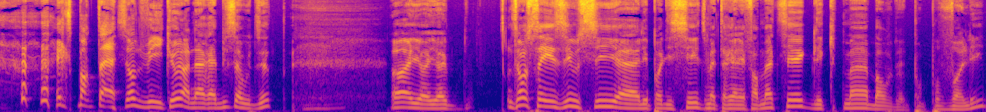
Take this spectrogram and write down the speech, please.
exportation de véhicules en Arabie Saoudite? Aïe, aïe, aïe. Ils ont saisi aussi les policiers du matériel informatique, l'équipement, bon, pour, pour voler.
